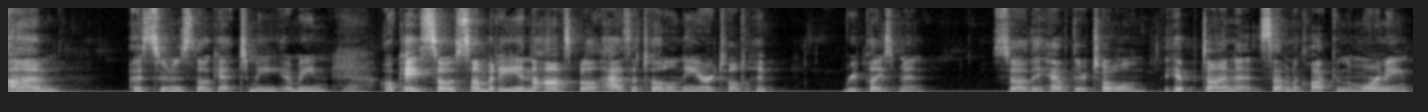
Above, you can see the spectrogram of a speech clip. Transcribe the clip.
Um, as soon as they'll get to me. I mean, Yeah. okay, so somebody in the hospital has a total knee or total hip replacement. So they have their total hip done at seven o'clock in the morning.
